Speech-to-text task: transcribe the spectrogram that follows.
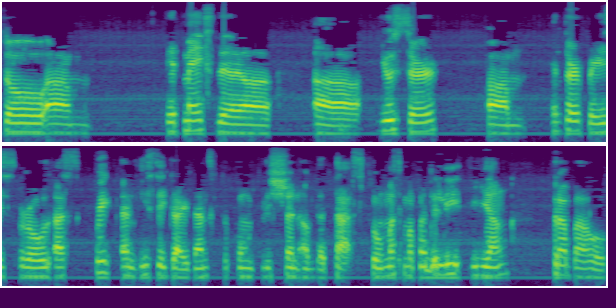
So um, it makes the uh, user um, interface role as quick and easy guidance to completion of the task. So mas mapadali iyang trabaho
